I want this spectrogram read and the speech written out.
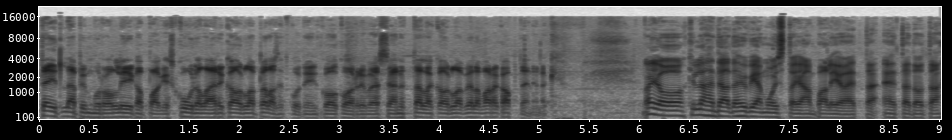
teit läpimurron liikapakissa. Kuudella eri kaudella pelasit kuitenkin KK-riveissä ja nyt tällä kaudella vielä varakapteeninakin. No joo, kyllähän täältä hyviä muistoja on paljon, että, että tota,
